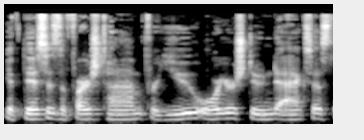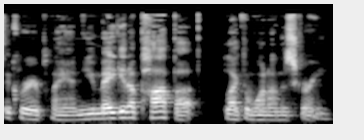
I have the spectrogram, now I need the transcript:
If this is the first time for you or your student to access the career plan, you may get a pop-up like the one on the screen.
